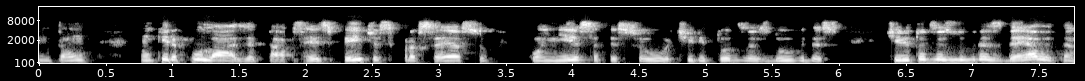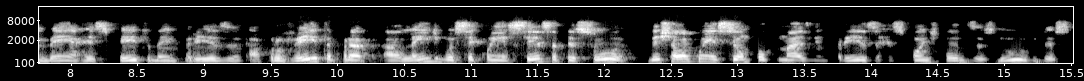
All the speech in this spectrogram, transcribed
Então, não queira pular as etapas, respeite esse processo, conheça a pessoa, tire todas as dúvidas, tire todas as dúvidas dela também a respeito da empresa. Aproveita para, além de você conhecer essa pessoa, deixa ela conhecer um pouco mais da empresa, responde todas as dúvidas,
